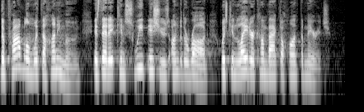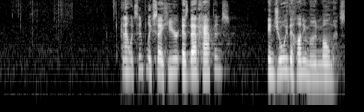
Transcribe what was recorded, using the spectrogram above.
The problem with the honeymoon is that it can sweep issues under the rug, which can later come back to haunt the marriage. And I would simply say here, as that happens, enjoy the honeymoon moments.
